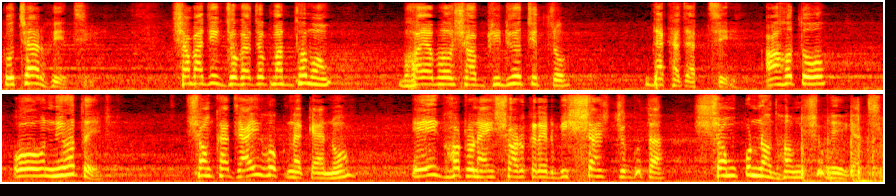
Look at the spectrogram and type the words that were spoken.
প্রচার হয়েছে। সামাজিক যোগাযোগ মাধ্যমেও ভয়াবহ সব ভিডিও চিত্র দেখা যাচ্ছে। আহত ও নিহতের সংখ্যা যাই হোক না কেন, এই ঘটনায় সরকারের বিশ্বাসযোগ্যতা সম্পূর্ণ ধ্বংস হয়ে গেছে।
